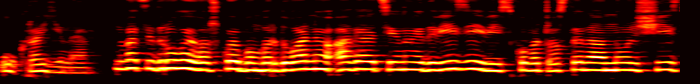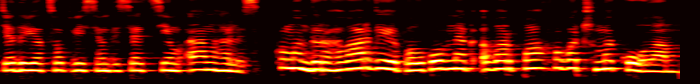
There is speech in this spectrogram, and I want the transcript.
України. 22-ї важкої бомбардувальної авіаційної дивізії військова частина 06987 Енгельс. Командир гвардії полковник Варпахович Микола,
